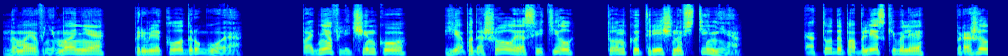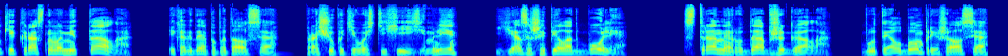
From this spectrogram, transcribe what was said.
Но мое внимание привлекло другое. Подняв личинку, я подошел и осветил тонкую трещину в стене. Оттуда поблескивали прожилки красного металла, и когда я попытался прощупать его стихии земли, я зашипел от боли. Странная руда обжигала, будто лбом прижался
